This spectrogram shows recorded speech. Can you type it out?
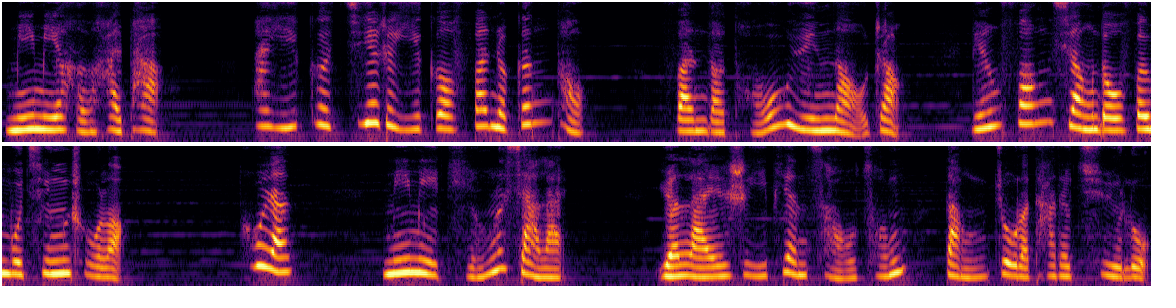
米米很害怕，它一个接着一个翻着跟头，翻得头晕脑胀。连方向都分不清楚了。突然，咪咪停了下来，原来是一片草丛挡住了它的去路。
